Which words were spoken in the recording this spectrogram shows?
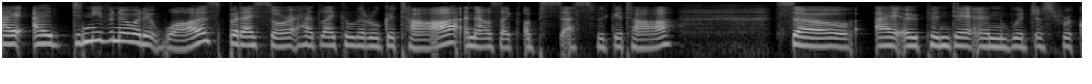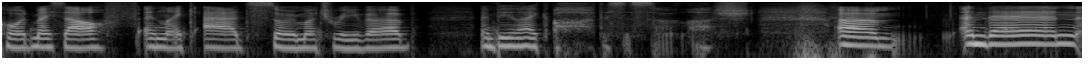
I, I didn't even know what it was, but I saw it had like a little guitar, and I was like obsessed with guitar. So I opened it and would just record myself and like add so much reverb and be like, oh, this is so lush. Um, and then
